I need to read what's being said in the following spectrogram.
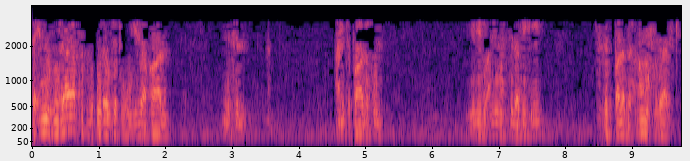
فإنه لا تطلق زوجته إذا قال مثل أنت طالق يريد أن يمثل به في الطلبة أو نحو ذلك.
